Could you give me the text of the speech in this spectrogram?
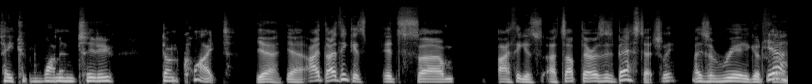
Taken one and two don't quite. Yeah, yeah. I, I think it's it's. Um, I think it's it's up there as his best. Actually, it's a really good Yeah.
